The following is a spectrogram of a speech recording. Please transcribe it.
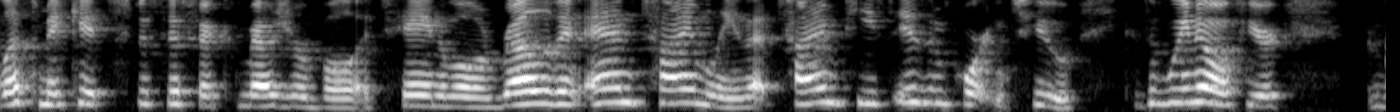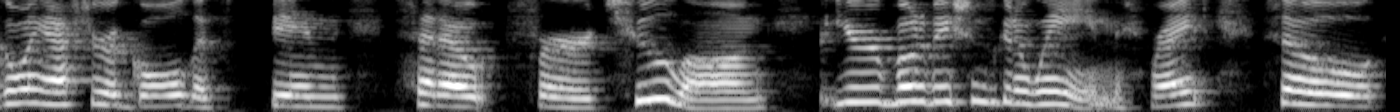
let's make it specific measurable attainable relevant and timely and that time piece is important too. Because if we know if you're going after a goal that's been set out for too long your motivation is going to wane right? So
